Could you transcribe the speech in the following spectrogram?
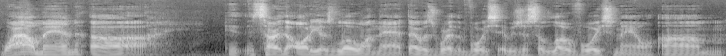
Wow, man. Uh, it, sorry, the audio is low on that. That was where the voice. It was just a low voicemail. Um,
